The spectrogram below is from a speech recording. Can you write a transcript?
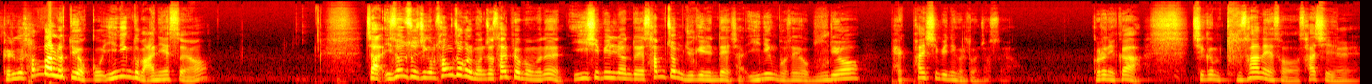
그리고 선발로 뛰었고 이닝도 많이 했어요. 자, 이 선수 지금 성적을 먼저 살펴보면은 21년도에 3.61인데 자, 이닝 보세요. 무려 180이닝을 던졌어요. 그러니까 지금 두산에서 사실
